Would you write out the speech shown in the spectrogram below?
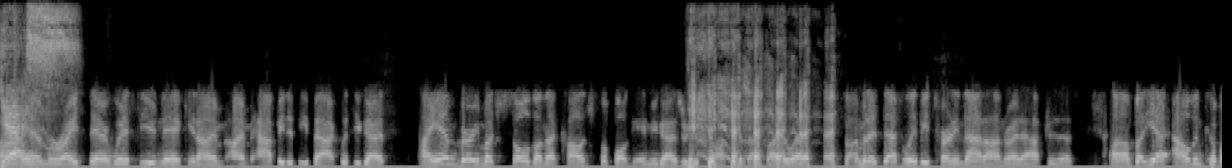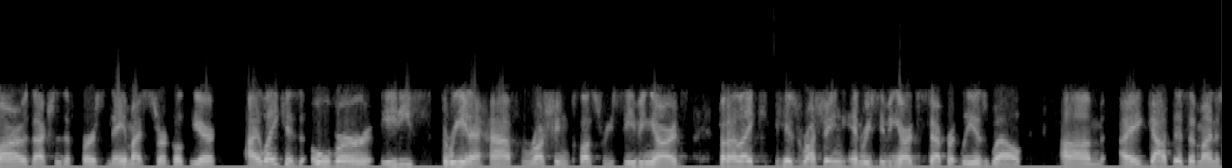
Yes! I am right there with you, Nick, and I'm I'm happy to be back with you guys. I am very much sold on that college football game you guys were just talking about, by the way. So I'm going to definitely be turning that on right after this. Uh, but yeah, Alvin Kamara is actually the first name I circled here. I like his over 83 and a half rushing plus receiving yards, but I like his rushing and receiving yards separately as well. Um, I got this at minus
